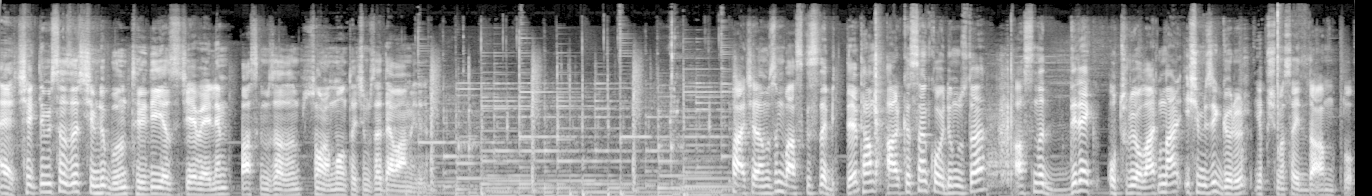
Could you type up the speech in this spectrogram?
Evet şeklimiz hazır. Şimdi bunu 3D yazıcıya verelim. Baskımızı alalım. Sonra montajımıza devam edelim. Parçalarımızın baskısı da bitti. Tam arkasına koyduğumuzda aslında direkt oturuyorlar. Bunlar işimizi görür. Yapışmasaydı daha mutlu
